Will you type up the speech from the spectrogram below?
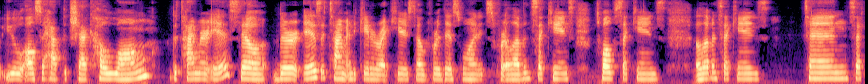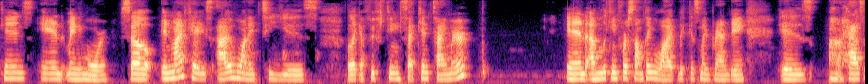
you'll also have to check how long the timer is. So there is a time indicator right here. So for this one it's for 11 seconds 12 seconds 11 seconds 10 seconds and many more. So in my case I wanted to use like a 15 second timer. And I'm looking for something white because my branding is uh, has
